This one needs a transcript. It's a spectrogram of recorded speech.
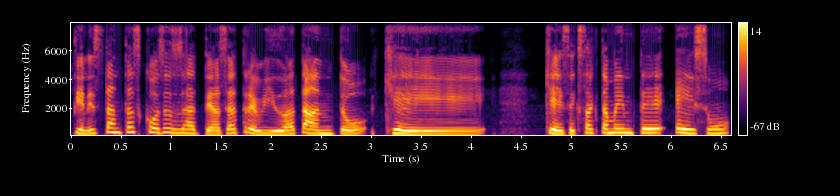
tienes tantas cosas, o sea, te has atrevido a tanto que, que es exactamente eso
